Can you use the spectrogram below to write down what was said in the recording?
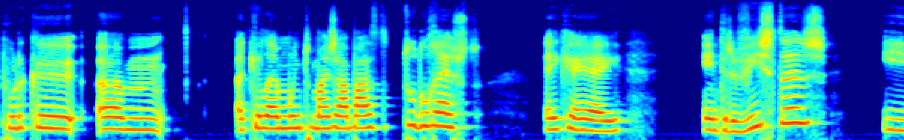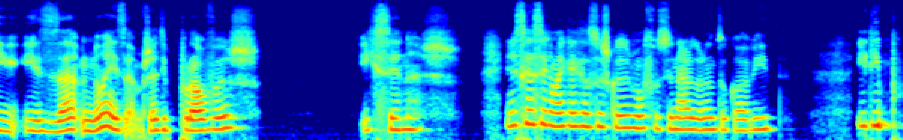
porque um, aquilo é muito mais à base de tudo o resto. A.K.A. entrevistas e exames, não é exames, é tipo provas e cenas. E não esqueci como é que essas coisas vão funcionar durante o Covid. E tipo.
